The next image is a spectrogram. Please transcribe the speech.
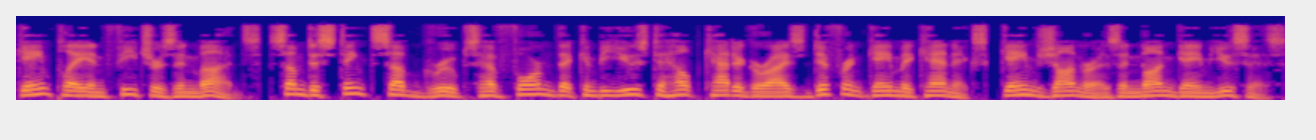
gameplay and features in MUDs, some distinct sub-groups have formed that can be used to help categorize different game mechanics, game genres and non-game uses.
